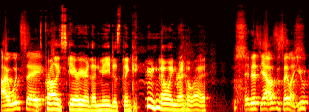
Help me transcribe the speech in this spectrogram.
I would say it's Probably scarier than me just thinking, knowing right away. It is. Yeah, I was gonna say like you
